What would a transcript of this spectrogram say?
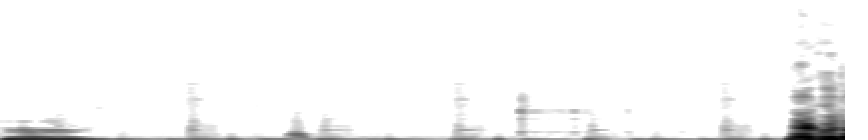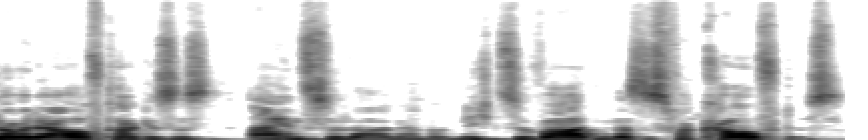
Hm. Ja gut, aber der Auftrag ist es einzulagern und nicht zu warten, dass es verkauft ist.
